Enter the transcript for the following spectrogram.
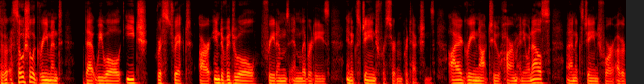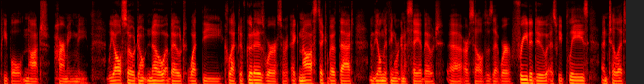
a social agreement that we will each restrict our individual freedoms and liberties in exchange for certain protections. I agree not to harm anyone else in exchange for other people not harming me. We also don't know about what the collective good is. We're sort of agnostic about that. And the only thing we're going to say about uh, ourselves is that we're free to do as we please until it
